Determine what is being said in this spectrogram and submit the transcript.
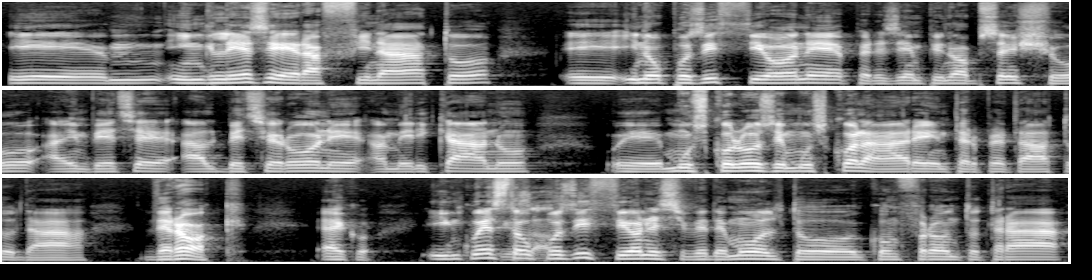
e, inglese e raffinato, e in opposizione, per esempio in Hobbs Show, a invece al becerone americano eh, muscoloso e muscolare interpretato da The Rock. Ecco, in questa esatto. opposizione si vede molto il confronto tra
